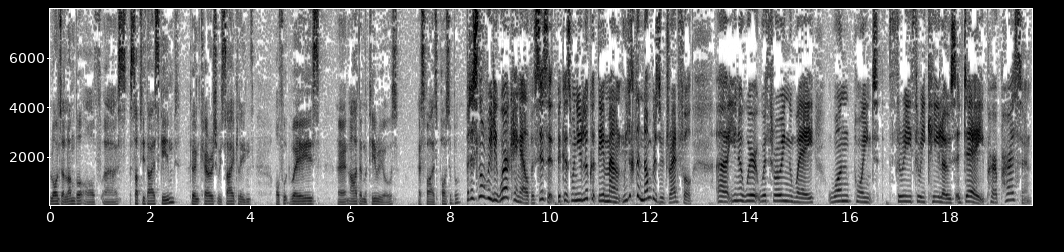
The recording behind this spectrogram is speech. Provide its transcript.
launched a number of uh, subsidized schemes to encourage recycling of food waste and other materials as far as possible. But it's not really working, Elvis, is it? Because when you look at the amount, when you look at the numbers, are dreadful. Uh, you know, we're we're throwing away 1.33 kilos a day per person,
